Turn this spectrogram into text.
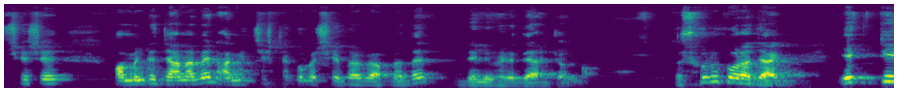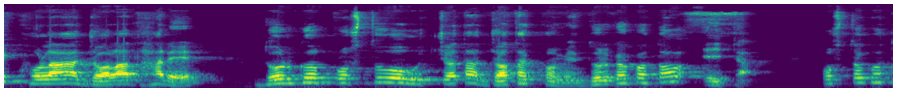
শেষে কমেন্টে জানাবেন, আমি চেষ্টা করব সেভাবে আপনাদের ডেলিভারি দেওয়ার জন্য। তো শুরু করা যাক। একটি খোলা জলাধারের দৈর্ঘ্য, প্রস্থ ও উচ্চতা যথাক্রমে। দৈর্ঘ্য কত? এইটা। প্রস্থ কত?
